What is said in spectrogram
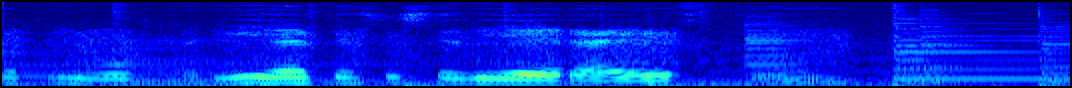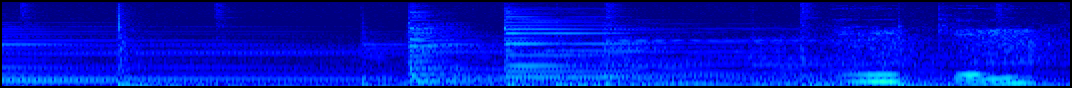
lo que me gustaría que sucediera es y que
